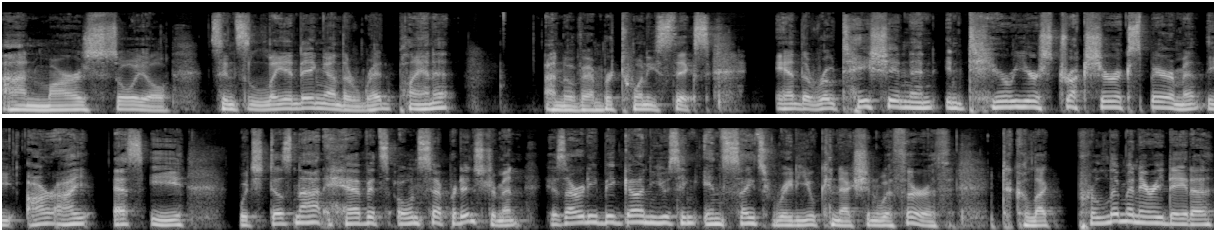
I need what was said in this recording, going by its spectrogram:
on Mars soil since landing on the red planet on November 26. And the Rotation and Interior Structure Experiment, the RISE, which does not have its own separate instrument, has already begun using InSight's radio connection with Earth to collect preliminary data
